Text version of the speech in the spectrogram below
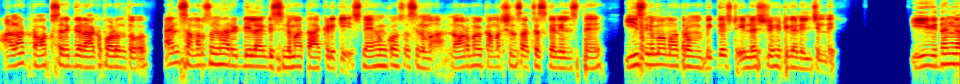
అలా టాక్ సరిగ్గా రాకపోవడంతో అండ్ సమరసింహారెడ్డి లాంటి సినిమా తాకిడికి Sneham Kosam cinema normal commercial సక్సెస్గా నిలిస్తే ఈ సినిమా మాత్రం బిగ్గెస్ట్ ఇండస్ట్రీ హిట్గా నిలిచింది. ఈ విధంగా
